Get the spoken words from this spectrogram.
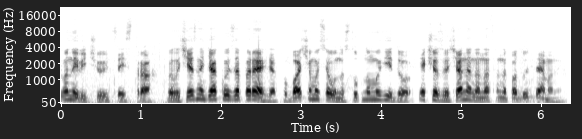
вони відчують цей страх. Величезне дякую за перегляд. Побачимося у наступному відео, якщо звичайно на нас не нападуть демони.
